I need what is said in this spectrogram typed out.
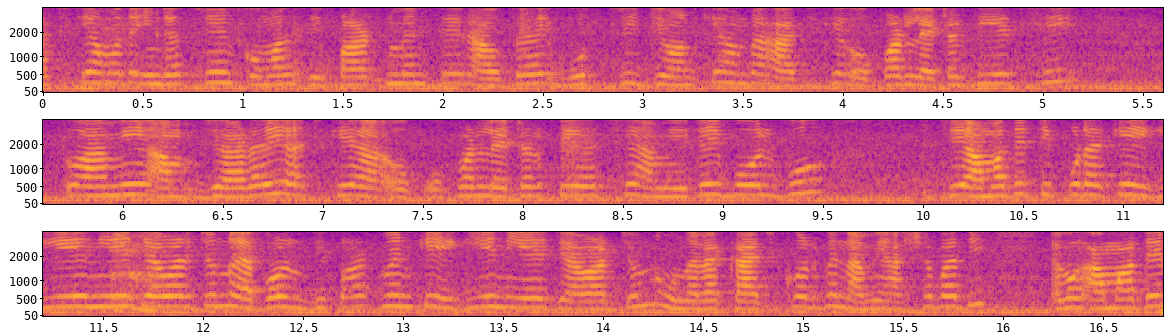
আজকে আমাদের ইন্ডাস্ট্রি অ্যান্ড কমার্স ডিপার্টমেন্টের আওতায় বত্রিশ জনকে আমরা আজকে অফার লেটার দিয়েছি। তো আমি যারাই আজকে অফার লেটার পেয়েছে, আমি এটাই বলব যে আমাদের ত্রিপুরাকে এগিয়ে নিয়ে যাওয়ার জন্য এবং ডিপার্টমেন্টকে এগিয়ে নিয়ে যাওয়ার জন্য ওনারা কাজ করবেন, আমি আশাবাদী। এবং আমাদের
